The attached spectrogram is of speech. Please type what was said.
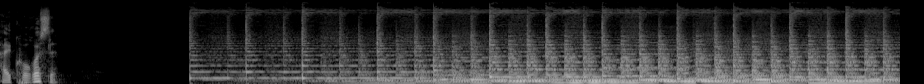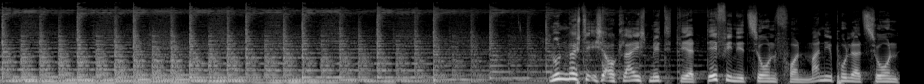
Heiko Rössel. Nun möchte ich auch gleich mit der Definition von Manipulation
